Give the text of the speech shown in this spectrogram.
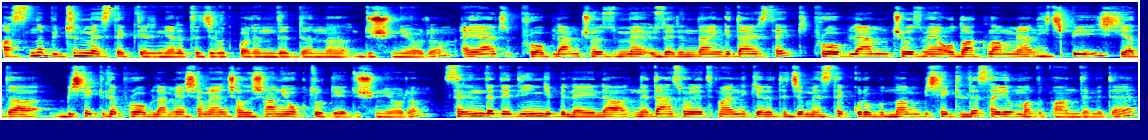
aslında bütün mesleklerin yaratıcılık barındırdığını düşünüyorum. Eğer problem çözme üzerinden gidersek problem çözmeye odaklanmayan hiçbir iş ya da bir şekilde problem yaşamayan çalışan yoktur diye düşünüyorum. Senin de dediğin gibi Leyla nedense öğretmenlik yaratıcı meslek grubundan bir şekilde sayılmadı pandemide.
